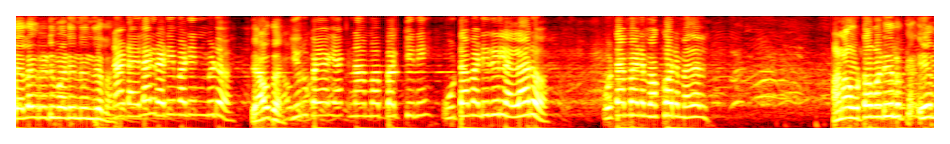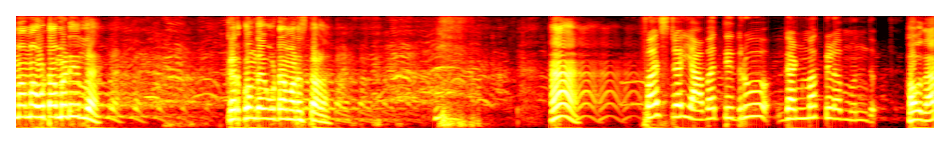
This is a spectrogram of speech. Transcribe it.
ಡೈಲಾಗ್ ರೆಡಿ ಮಾಡಿ ನಿಂದಿಲ್ಲ. ನಾ ಡೈಲಾಗ್ ರೆಡಿ ಮಾಡೀನಿ ಬಿಡು. ಯಾವ್ದ? ಇವ್ರ ಕೈಯಾಗ ಯಾಕೆ ನಾ ಬಕ್ಕಿನಿ ಊಟ ಮಾಡಿರಿಲ್ಲ ಎಲ್ಲಾರು? ಊಟ ಮಾಡಿ ಮಕ್ಕೋರಿ ಮೊದಲ್. ಅಣ್ಣ ಊಟ ಮಾಡಿಲ್ಲ? ಏ ಮಾಮ ಊಟ ಮಾಡಿಲ್ಲ? ಕರ್ಕೊಂಡೋಗಿ ಊಟ ಮಾಡಿಸ್ತಾಳ. ಹಾ? ಫಸ್ಟ್ ಯಾವತ್ತಿದ್ರು ಗಂಡ್ ಮಕ್ಳ ಮುಂದ್. ಹೌದಾ?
